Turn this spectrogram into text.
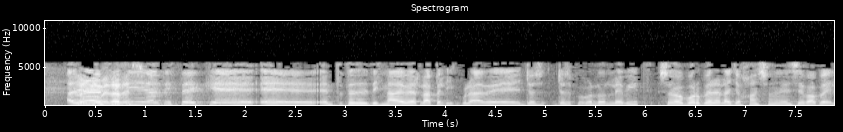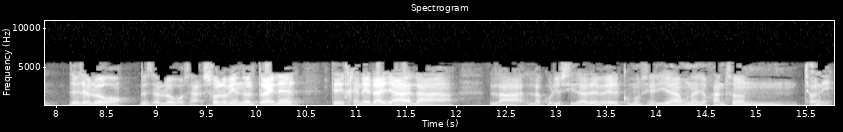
las novedades. Nos dice que eh, entonces es digna de ver la película de Jos- Joseph Gordon-Levitt solo por ver a la Johansson en ese papel. Desde luego, desde luego. O sea, solo viendo el tráiler te genera ya la, la, la curiosidad de ver cómo sería una Johansson Choni.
